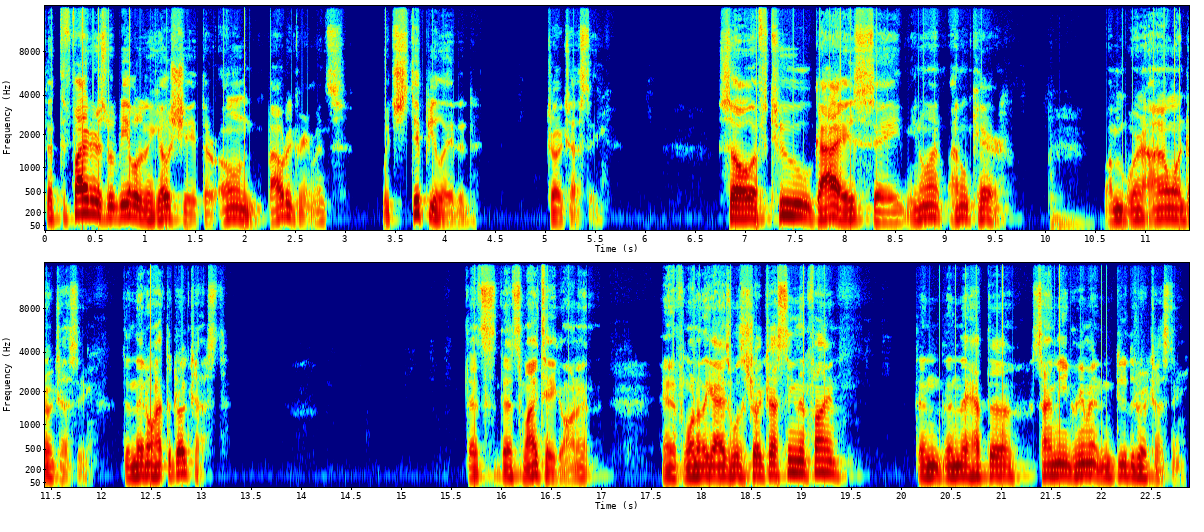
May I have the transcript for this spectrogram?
that the fighters would be able to negotiate their own bout agreements, which stipulated drug testing. So if two guys say, you know what, I don't care, I'm, we're, I don't want drug testing, then they don't have to drug test. That's that's my take on it. And if one of the guys wants drug testing, then fine. Then then they have to sign the agreement and do the drug testing.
